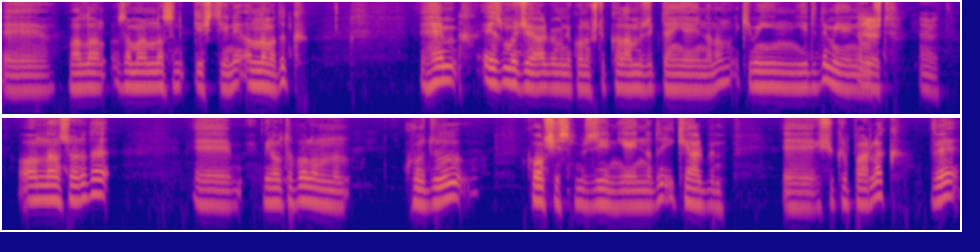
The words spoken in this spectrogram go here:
Ee, Valla zamanın nasıl geçtiğini anlamadık. Hem Ezmoce albümünü konuştuk Kalan Müzik'ten yayınlanan 2007'de mi yayınlamıştı? Evet. Evet. Ondan sonra da e, Birol Topaloğlu'nun kurduğu Kolşis Müziğin yayınladığı iki albüm e, Şükrü Parlak ve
